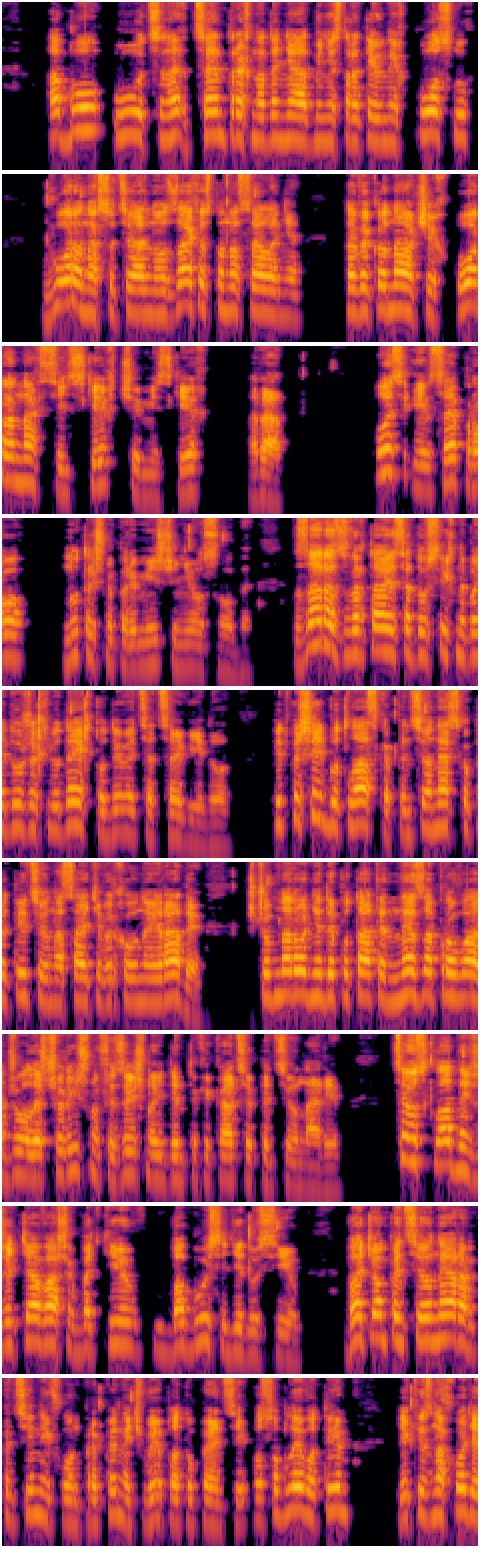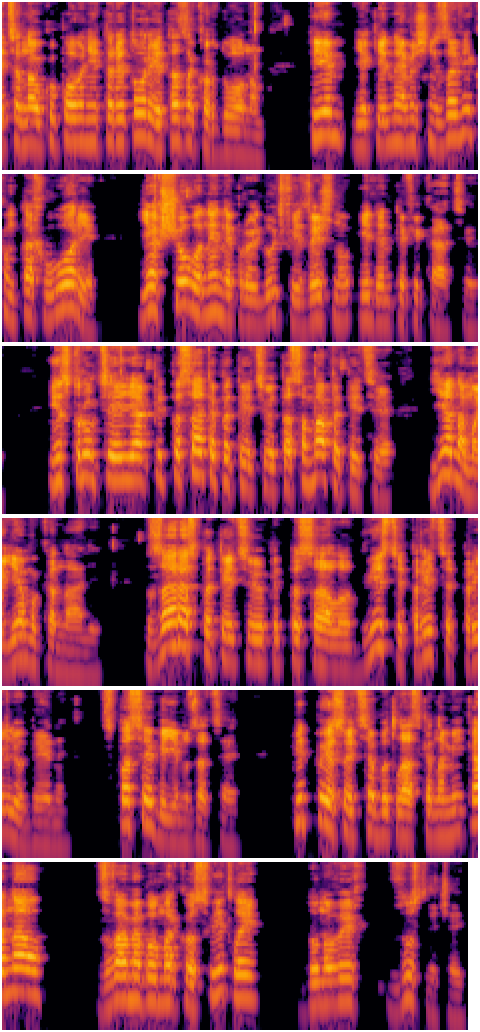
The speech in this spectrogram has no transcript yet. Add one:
або у центрах надання адміністративних послуг, в органах соціального захисту населення та виконавчих органах сільських чи міських рад. Ось і все про внутрішньопереміщені особи. Зараз звертаюся до всіх небайдужих людей, хто дивиться це відео. Підпишіть, будь ласка, пенсіонерську петицію на сайті Верховної Ради, щоб народні депутати не запроваджували щорічну фізичну ідентифікацію пенсіонерів. Це ускладнить життя ваших батьків, бабусь і дідусів. Багатьом пенсіонерам пенсійний фонд припинить виплату пенсій, особливо тим, які знаходяться на окупованій території та за кордоном, тим, які немічні за віком та хворі, якщо вони не пройдуть фізичну ідентифікацію. Інструкція, як підписати петицію та сама петиція є на моєму каналі. Зараз петицію підписало 233 людини. Спасибі їм за це. Підписуйтеся, будь ласка, на мій канал. З вами був Марко Світлий. До нових зустрічей!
